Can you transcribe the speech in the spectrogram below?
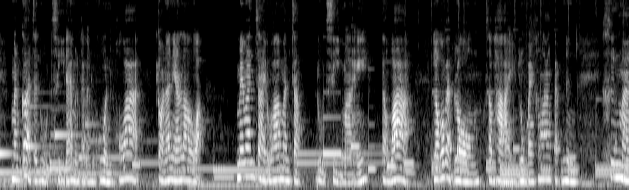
ๆ มันก็อาจจะดูดสีได้เหมือนกันนะทุกคน เพราะว่าก่อนหน้านี้เราอะไม่มั่นใจว่ามันจะดูดสีไหม แต่ว่าเราก็แบบลองสะพายลงไปข้างล่างแป๊บหนึ่งขึ้นมา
